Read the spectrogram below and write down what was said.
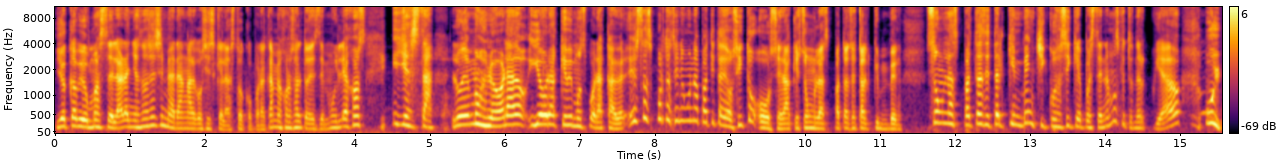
Y acá veo más telarañas. No sé si me harán algo si es que las toco. Por acá mejor salto desde muy lejos. Y ya está. Lo hemos logrado. Y ahora, ¿qué vemos por acá? A ver, ¿estas puertas tienen una patita de osito? ¿O será que son las patas de Talking Ben? Son las patas de Talking Ben, chicos. Así que pues tenemos que tener cuidado. ¡Uy!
